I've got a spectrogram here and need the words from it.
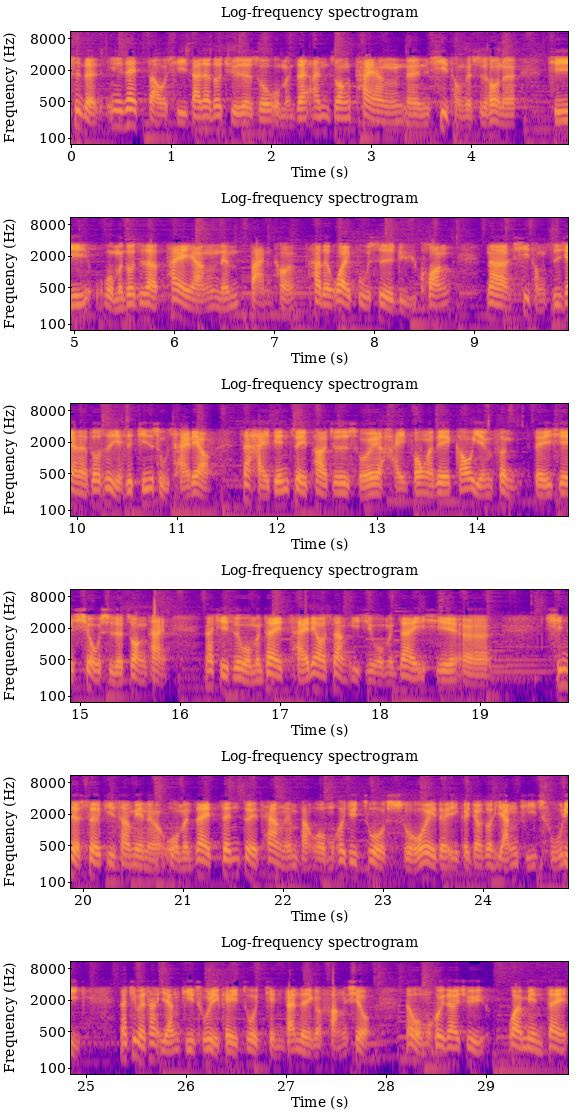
是的，因为在早期大家都觉得说，我们在安装太阳能系统的时候呢，其实我们都知道太阳能板哈，它的外部是铝框，那系统支架呢都是也是金属材料，在海边最怕就是所谓海风啊这些高盐分的一些锈蚀的状态。那其实我们在材料上，以及我们在一些呃新的设计上面呢，我们在针对太阳能板，我们会去做所谓的一个叫做阳极处理。那基本上阳极处理可以做简单的一个防锈。那我们会再去外面再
